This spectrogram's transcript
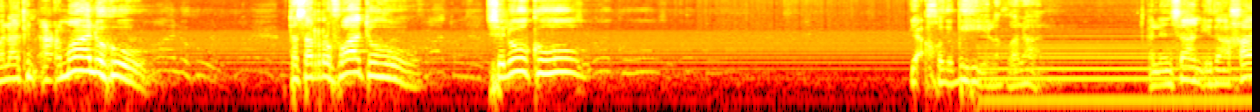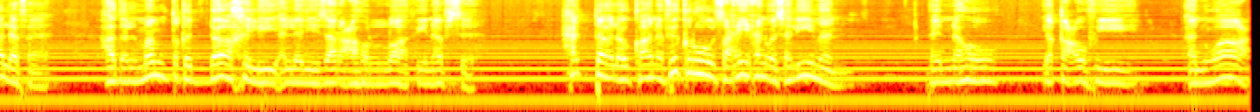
ولكن أعماله تصرفاته سلوكه يأخذ به إلى الضلال. الإنسان إذا خالف هذا المنطق الداخلي الذي زرعه الله في نفسه حتى لو كان فكره صحيحا وسليما فإنه يقع في أنواع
